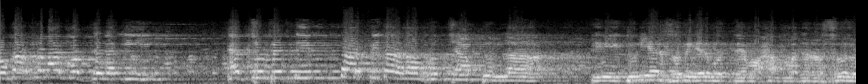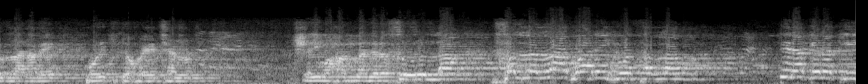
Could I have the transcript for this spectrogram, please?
মোকাররমার মধ্যে নাকি একজন ব্যক্তি, তার পিতার নাম হচ্ছে আব্দুল্লাহ। তিনি দুনিয়ার জমিনের মধ্যে মোহাম্মদ রসুল্লাহ নামে পরিচিত হয়েছেন। সেই মোহাম্মদ রসুল্লাহ ওয়াসাল্লাম তিনাকে নাকি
